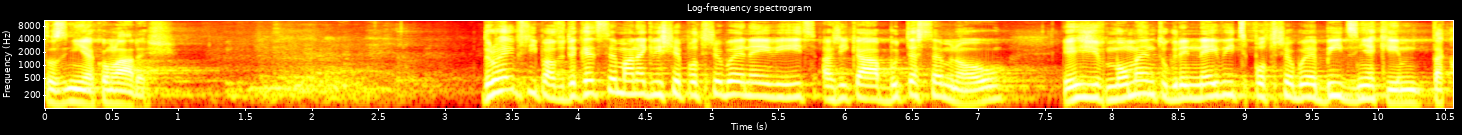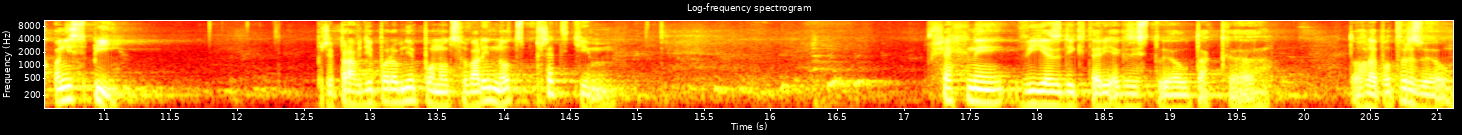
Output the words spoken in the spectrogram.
To zní jako mládež. Druhý případ, v Getsemane, když je potřebuje nejvíc a říká, buďte se mnou, Ježíš v momentu, kdy nejvíc potřebuje být s někým, tak oni spí. Protože pravděpodobně ponocovali noc předtím. Všechny výjezdy, které existují, tak eh, tohle potvrzují.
